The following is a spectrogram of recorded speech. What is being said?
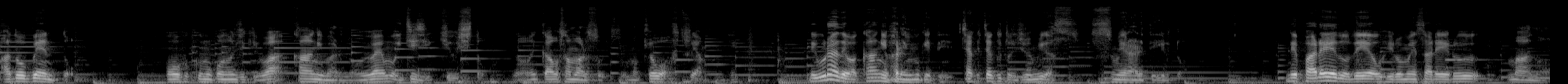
アドベントを含むこの時期はカーニバルのお祝いも一時休止と一回収まるそうです。まあ、今日は普通やもんね。で裏ではカーニバルに向けて着々と準備が進められていると。で、パレードでお披露目される、まあ、あの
